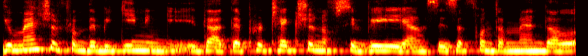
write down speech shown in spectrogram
You mentioned from the beginning that the protection of civilians is a fundamental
